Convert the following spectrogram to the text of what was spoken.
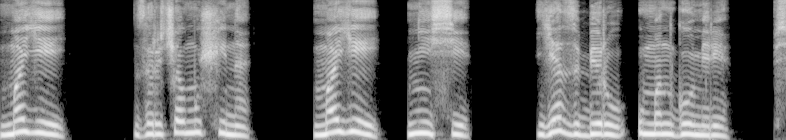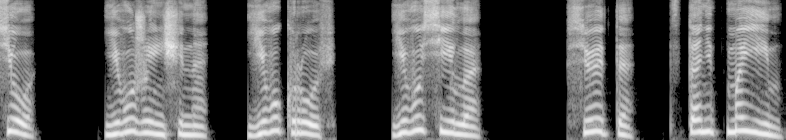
моей, зарычал мужчина. Моей, Ниси. Я заберу у Монгомери. Все. Его женщина, его кровь, его сила. Все это станет моим.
